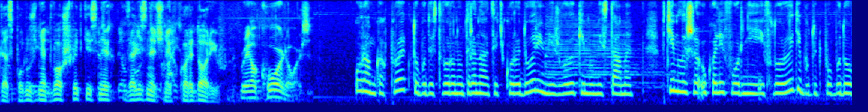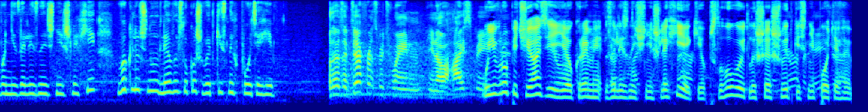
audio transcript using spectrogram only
для спорудження двох швидкісних залізничних коридорів. У рамках проекту буде створено 13 коридорів між великими містами. Втім, лише у Каліфорнії і Флориді будуть побудовані залізничні шляхи виключно для високошвидкісних потягів. У Європі чи Азії є окремі залізничні шляхи, які обслуговують лише швидкісні потяги.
